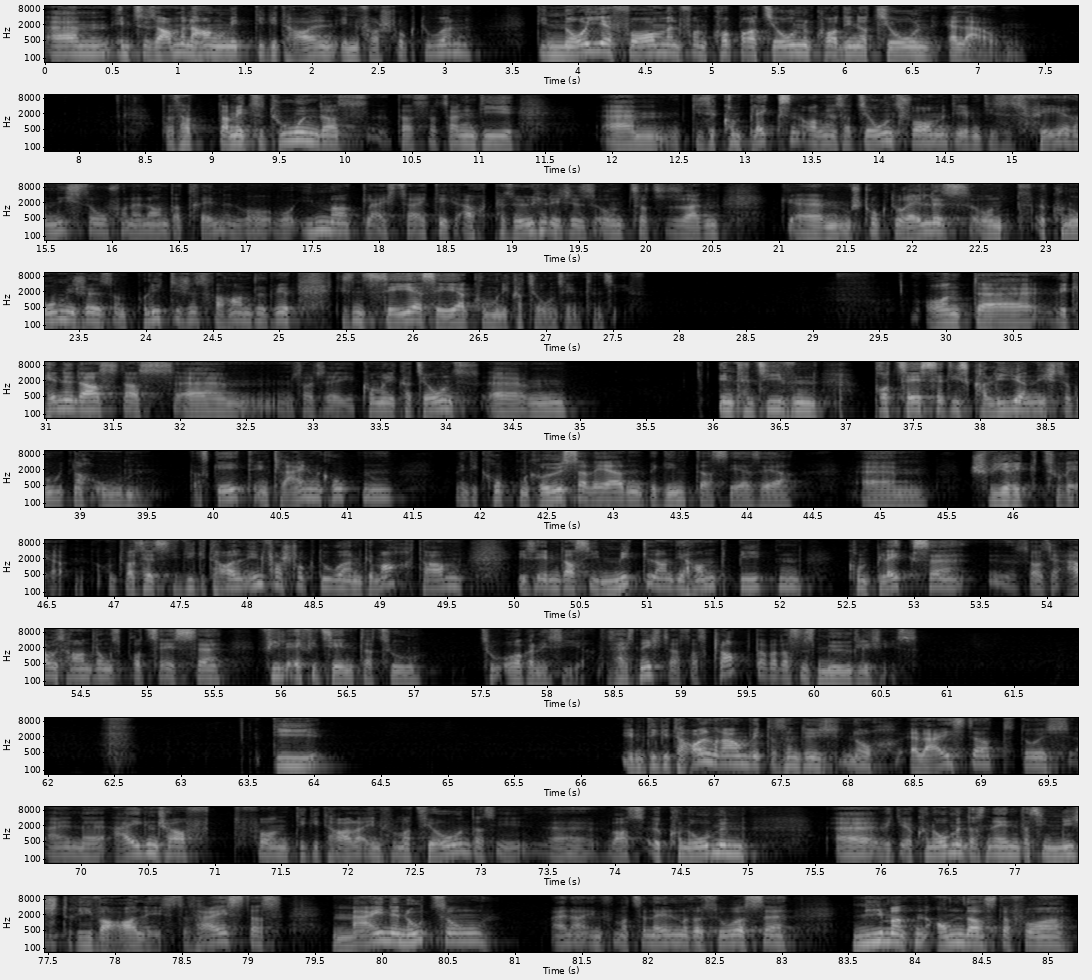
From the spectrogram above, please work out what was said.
ähm, im Zusammenhang mit digitalen Infrastrukturen die neue Formen von Kooperation und Koordination erlauben. Das hat damit zu tun, dass, dass sozusagen die, ähm, diese komplexen Organisationsformen, die eben diese Sphären nicht so voneinander trennen, wo, wo immer gleichzeitig auch Persönliches und sozusagen ähm, strukturelles und ökonomisches und politisches verhandelt wird, die sind sehr, sehr kommunikationsintensiv. Und äh, wir kennen das, dass ähm, solche kommunikationsintensiven ähm, Prozesse, die skalieren nicht so gut nach oben. Das geht in kleinen Gruppen. Wenn die Gruppen größer werden, beginnt das sehr, sehr ähm, schwierig zu werden. Und was jetzt die digitalen Infrastrukturen gemacht haben, ist eben, dass sie Mittel an die Hand bieten, komplexe solche Aushandlungsprozesse viel effizienter zu zu organisieren. Das heißt nicht, dass das klappt, aber dass es möglich ist. Die, Im digitalen Raum wird das natürlich noch erleichtert durch eine Eigenschaft von digitaler Information, dass sie, äh, was Ökonomen, äh, wie die Ökonomen das nennen, dass sie nicht rival ist. Das heißt, dass meine Nutzung einer informationellen Ressource niemanden anders davor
